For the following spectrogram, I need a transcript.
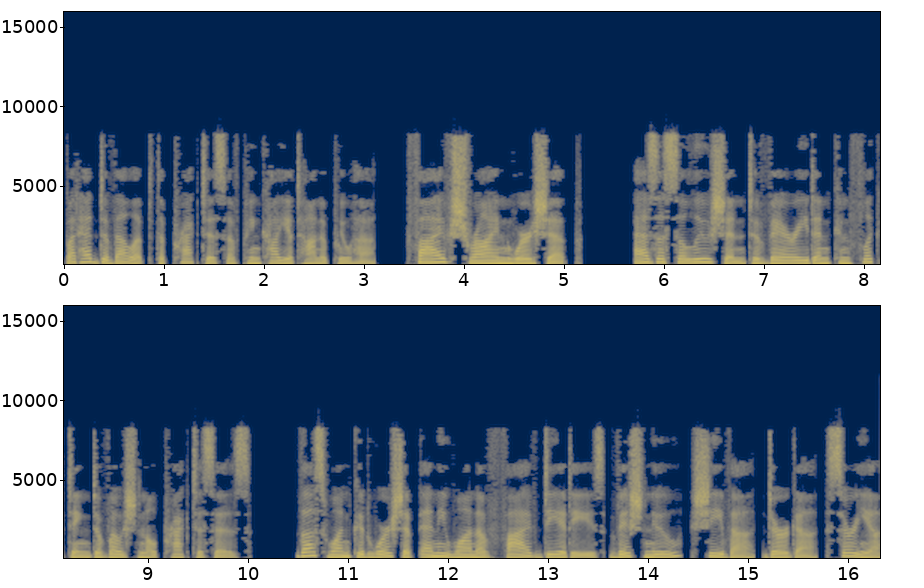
but had developed the practice of Pankayatanapuja five-shrine worship, as a solution to varied and conflicting devotional practices. Thus one could worship any one of five deities Vishnu, Shiva, Durga, Surya,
